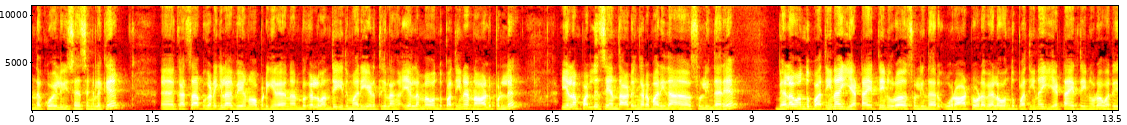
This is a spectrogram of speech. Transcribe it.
அந்த கோயில் விசேஷங்களுக்கு. கசாப்பு கடைக்கெல்லாம் வேணும் அப்படிங்கிற நண்பர்கள் வந்து இது மாதிரி எடுத்துக்கலாங்க. எல்லாமே வந்து பார்த்திங்கன்னா நாலு பல்லு. எல்லாம் பல்லு சேர்ந்த ஆடுங்கிற மாதிரி தான் சொல்லியிருந்தார். விலை வந்து பார்த்திங்கன்னா எட்டாயிரத்தி ஐநூறுரூவா சொல்லியிருந்தார். ஒரு ஆட்டோட விலை வந்து பார்த்திங்கன்னா எட்டாயிரத்தி ஐநூறுரூவா வரை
